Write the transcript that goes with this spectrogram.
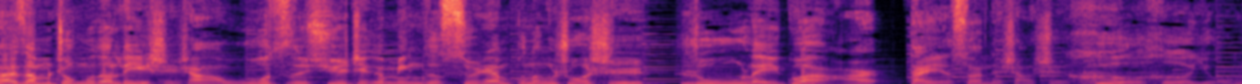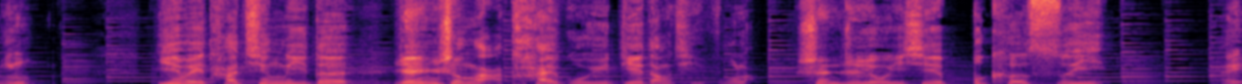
在咱们中国的历史上啊，伍子胥这个名字虽然不能说是如雷贯耳，但也算得上是赫赫有名，因为他经历的人生啊太过于跌宕起伏了，甚至有一些不可思议。哎，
